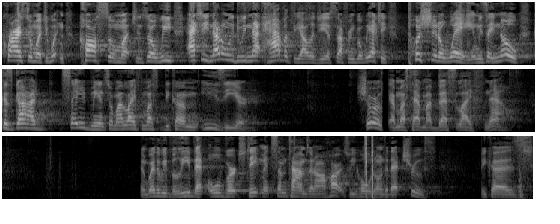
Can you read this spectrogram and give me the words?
cry so much. It wouldn't cost so much. And so we actually, not only do we not have a theology of suffering, but we actually push it away. And we say, no, because God saved me, and so my life must become easier. Surely I must have my best life now. And whether we believe that overt statement, sometimes in our hearts we hold on to that truth because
